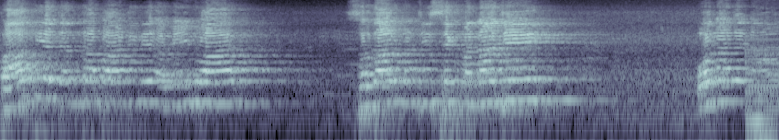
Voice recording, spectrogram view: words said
ਭਾਰਤੀ ਜਨਤਾ ਪਾਰਟੀ ਦੇ ਉਮੀਦਵਾਰ ਸਰਦਾਰ ਮਨਜੀਤ ਸਿੰਘ ਮੰਨਾ ਜੀ ਉਹਨਾਂ ਦੇ ਨਾਲ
